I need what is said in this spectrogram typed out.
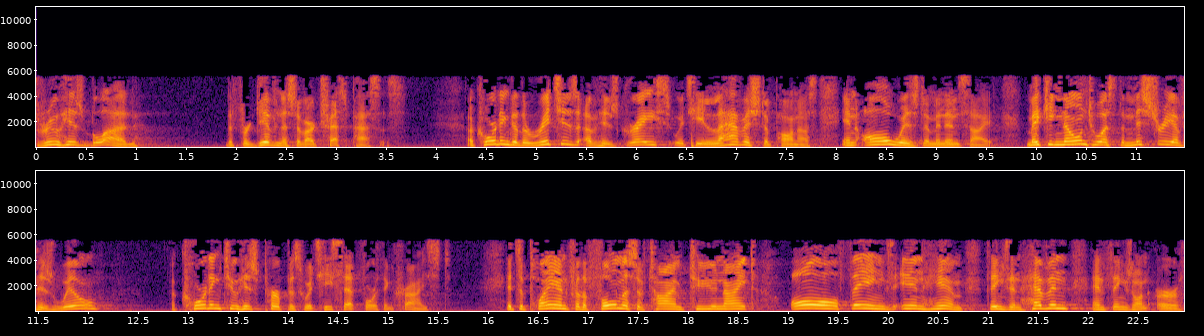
through His blood, the forgiveness of our trespasses according to the riches of his grace which he lavished upon us in all wisdom and insight, making known to us the mystery of his will, according to his purpose which he set forth in Christ. It's a plan for the fullness of time to unite all things in him, things in heaven and things on earth.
